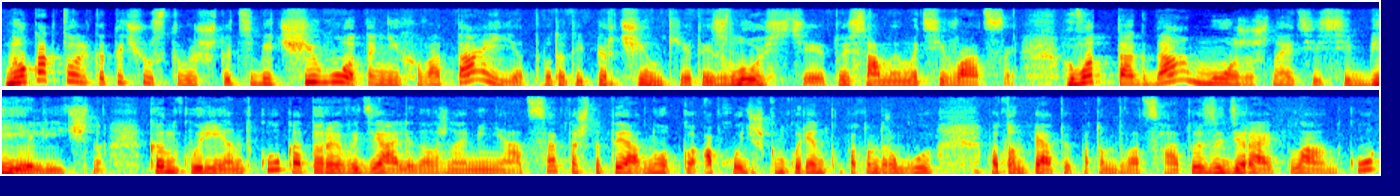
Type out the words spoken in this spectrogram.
Но как только ты чувствуешь, что тебе чего-то не хватает, вот этой перчинки, этой злости, той самой мотивации, вот тогда можешь найти себе лично конкурентку, которая в идеале должна меняться, потому что ты одну обходишь конкурентку, потом другую, потом пятую, потом двадцатую, задирай планку,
